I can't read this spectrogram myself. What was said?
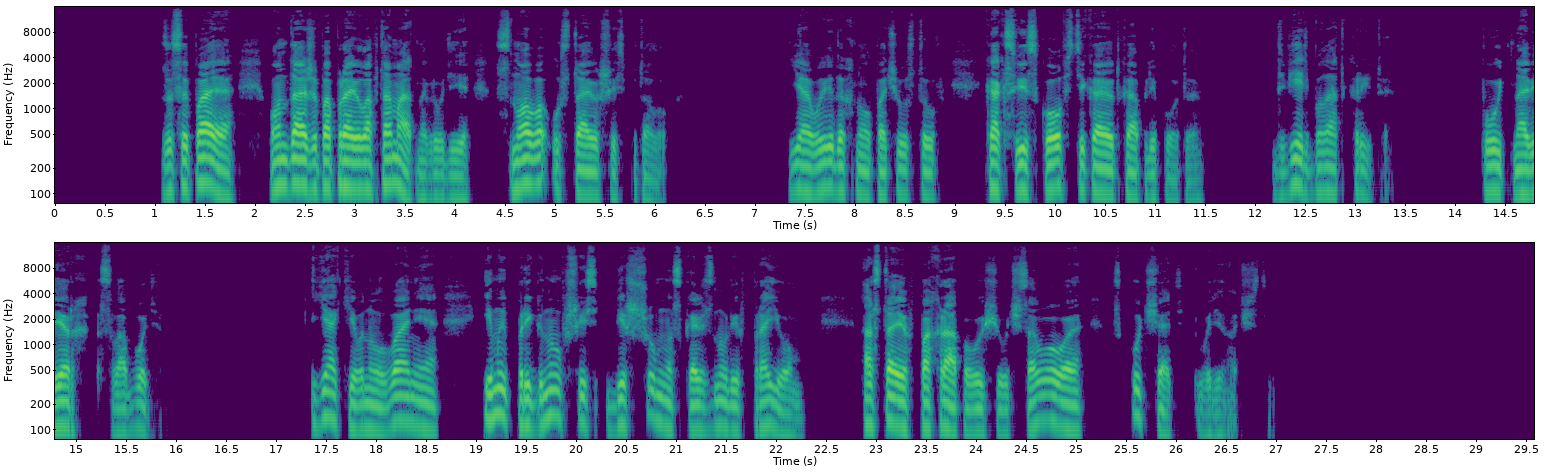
Засыпая, он даже поправил автомат на груди, снова уставившись в потолок. Я выдохнул, почувствовав, как с висков стекают капли пота. Дверь была открыта. Путь наверх свободен. Я кивнул Ване, и мы, пригнувшись, бесшумно скользнули в проем, оставив похрапывающего часового скучать в одиночестве.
